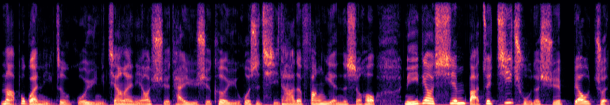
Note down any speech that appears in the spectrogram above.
那不管你这个国语，你将来你要学台语、学客语，或是其他的方言的时候，你一定要先把最基础的学标准，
